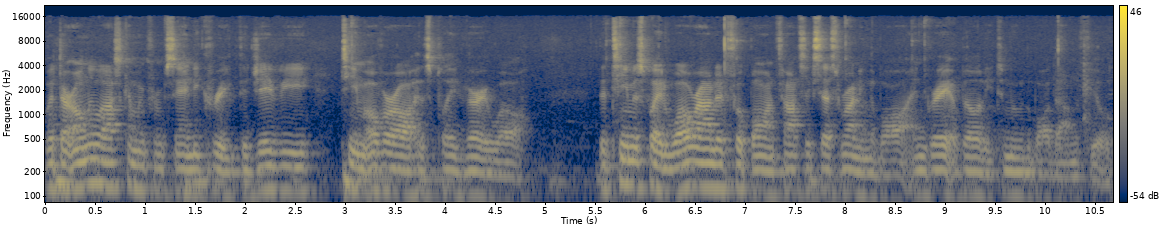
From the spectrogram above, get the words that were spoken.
With their only loss coming from Sandy Creek, the JV team overall has played very well. The team has played well-rounded football and found success running the ball and great ability to move the ball down the field.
